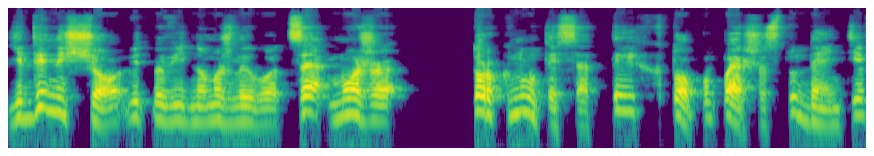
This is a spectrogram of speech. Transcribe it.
Єдине, що відповідно можливо, це може торкнутися тих, хто, по-перше, студентів,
